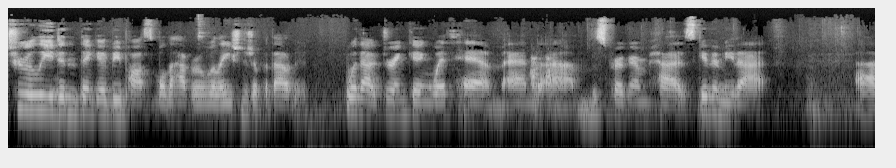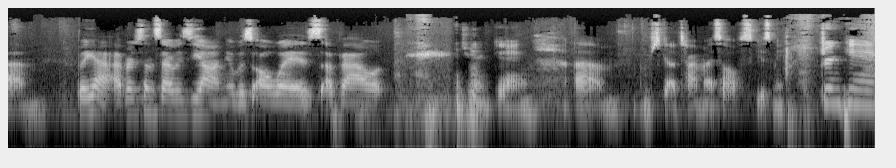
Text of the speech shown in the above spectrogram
truly didn't think it would be possible to have a relationship without without drinking with him, and um, this program has given me that. Um, but yeah, ever since I was young, it was always about drinking. Um, I'm just gonna time myself. Excuse me. Drinking,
